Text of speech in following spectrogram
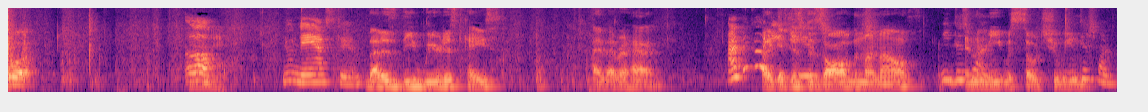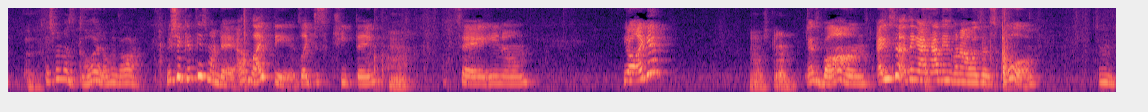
What? Ugh. You nasty. That is the weirdest taste I've ever had. I think I Like it just these. dissolved in my mouth, Eat this and one. the meat was so chewy. Eat this one. This one was good. Oh my god. We should get these one day. I like these. Like just a cheap thing. Mm. Say, you know. You don't like it? no, it's good. It's bomb. I used to I think I had these when I was in school. Mm.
